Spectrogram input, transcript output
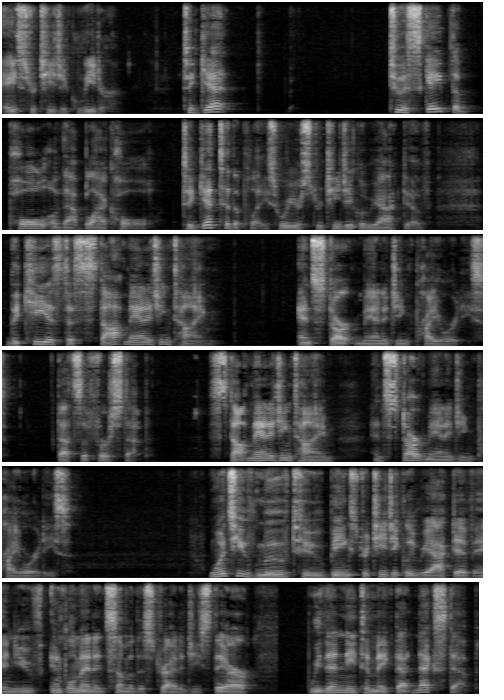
a strategic leader. To get to escape the pull of that black hole, to get to the place where you're strategically reactive, the key is to stop managing time and start managing priorities. That's the first step. Stop managing time and start managing priorities. Once you've moved to being strategically reactive and you've implemented some of the strategies there, we then need to make that next step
